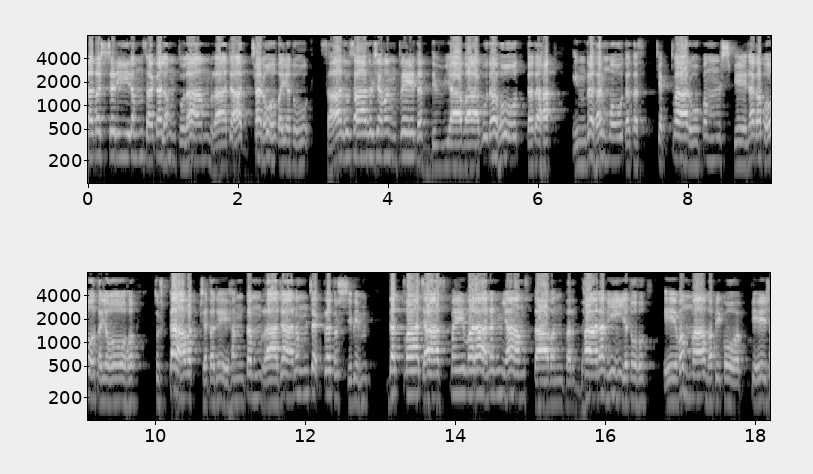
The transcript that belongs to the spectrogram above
ततः शरीरम् सकलम् तुलाम् राजाध्यरोपयतु साधु साधु शमन्त्वे तद्दिव्या वागुदभूत्ततः इन्द्रधर्मौ ततस्त्यक्त्वा रूपम् श्येन कपोतयोः तुष्टावक्षत देहन्तम् राजानम् चक्रतुः शिबिम् दत्त्वा चास्मै वरानन्याम् स्तावन्तर्धानमीयतुः एवम् मामपि कोऽप्येष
